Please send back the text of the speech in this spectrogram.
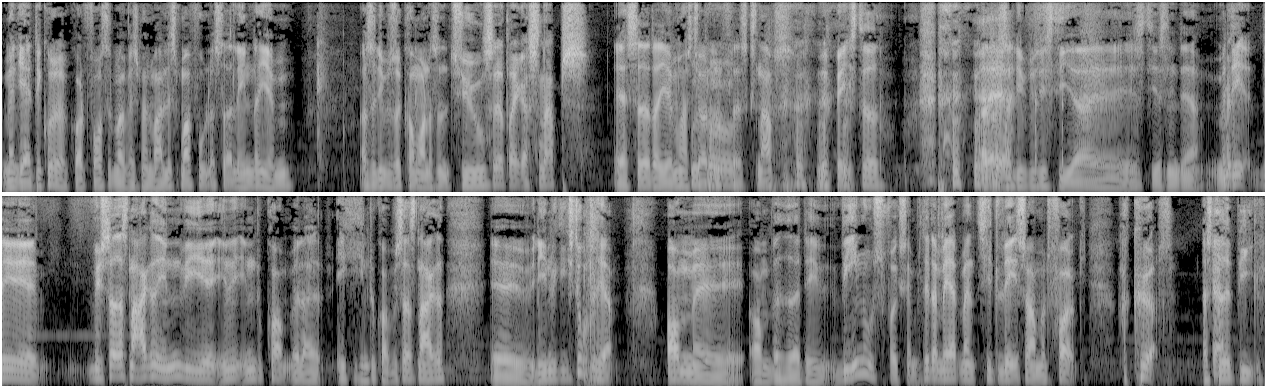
men ja, det kunne jeg godt forestille mig, hvis man var lidt småfuld og sad alene derhjemme. Og så lige pludselig kommer der sådan 20. Sidder og drikker snaps. Jeg sidder derhjemme og har stjålet på- en flaske snaps ved bæstet. og der så lige pludselig stiger, øh, stiger sådan der. Men, Men- det, det, vi sad og snakkede, inden, vi, øh, inden, inden du kom, eller ikke inden du kom, vi sad og snakkede, øh, lige inden vi gik i studiet her, om, øh, om, hvad hedder det, Venus for eksempel. Det der med, at man tit læser om, at folk har kørt afsted Ja. i bil,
